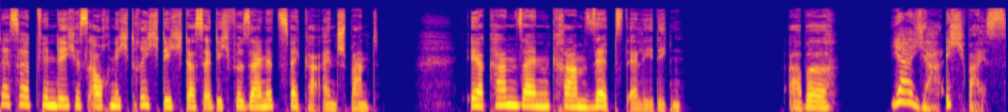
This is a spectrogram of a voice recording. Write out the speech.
Deshalb finde ich es auch nicht richtig, dass er dich für seine Zwecke einspannt. Er kann seinen Kram selbst erledigen. Aber ja, ja, ich weiß.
